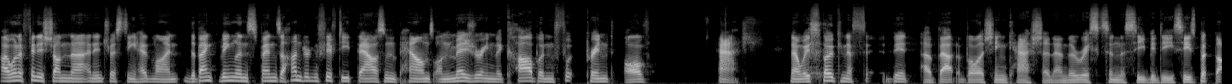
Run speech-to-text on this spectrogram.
I want to finish on uh, an interesting headline. The Bank of England spends £150,000 on measuring the carbon footprint of cash. Now, we've spoken a fair bit about abolishing cash and, and the risks in the CBDCs, but the,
